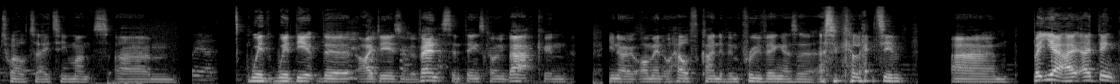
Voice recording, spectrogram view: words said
twelve to eighteen months. Um, with with the the ideas of events and things coming back and you know our mental health kind of improving as a as a collective um but yeah i, I think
